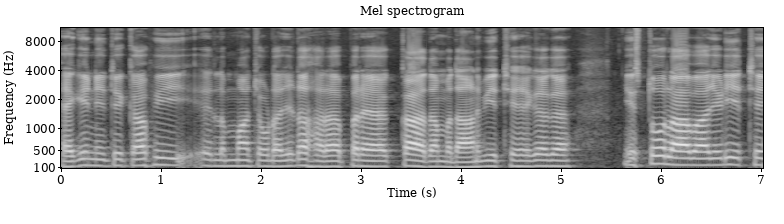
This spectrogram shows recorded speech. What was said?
ਹੈਗੇ ਨੇ ਤੇ ਕਾਫੀ ਲੰਮਾ ਚੌੜਾ ਜਿਹੜਾ ਹਰਾ ਭਰਿਆ ਘਾਹ ਦਾ ਮੈਦਾਨ ਵੀ ਇੱਥੇ ਹੈਗਾ ਗਾ। ਇਸ ਤੋਂ ਇਲਾਵਾ ਜਿਹੜੀ ਇੱਥੇ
